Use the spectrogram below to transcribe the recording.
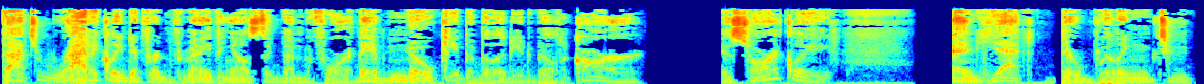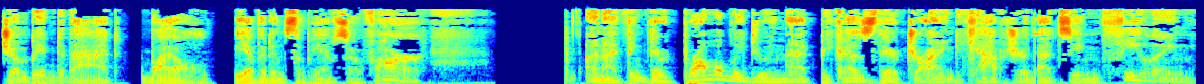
that's radically different from anything else they've done before. They have no capability to build a car historically. And yet they're willing to jump into that by all the evidence that we have so far. And I think they're probably doing that because they're trying to capture that same feeling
